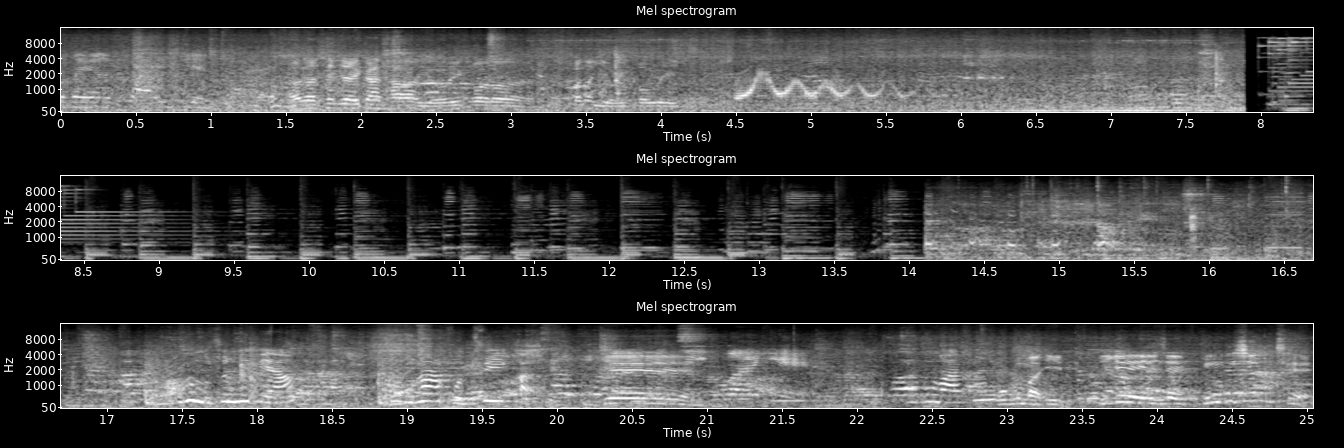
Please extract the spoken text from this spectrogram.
啊，那现在刚好有一个人，可能有一个位置。 이건 무슨 잎이야? 우리나라 고추잎 같아. 이게 고구마 술? 고구마 잎. 이게 이제 궁신채.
